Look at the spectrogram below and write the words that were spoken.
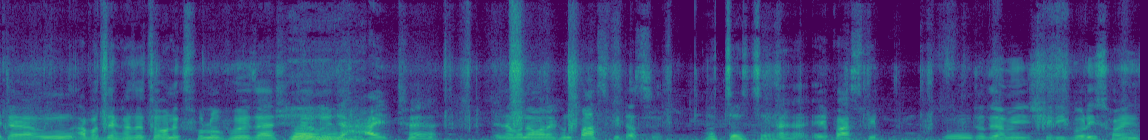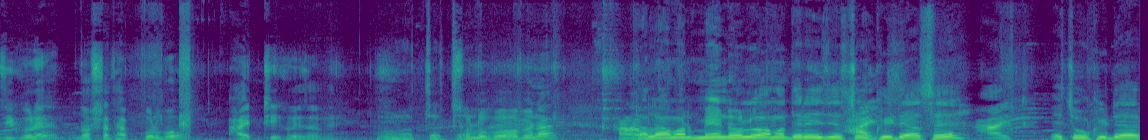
এটা আবার দেখা যাচ্ছে অনেক স্লোপ হয়ে যায় সেটা এই যে হাইট হ্যাঁ। যেমন আমার এখন পাঁচ ফিট আছে। আচ্ছা আচ্ছা। হ্যাঁ এই পাঁচ ফিট যদি আমি সিঁড়ি করি ছয় ইঞ্চি করে দশটা ধাপ করব হাইট ঠিক হয়ে যাবে। আচ্ছা আচ্ছা। স্লোপও হবে না তাহলে আমার মেন হলো আমাদের এই যে চৌকিটা আছে। হাইট এই চৌকিটার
